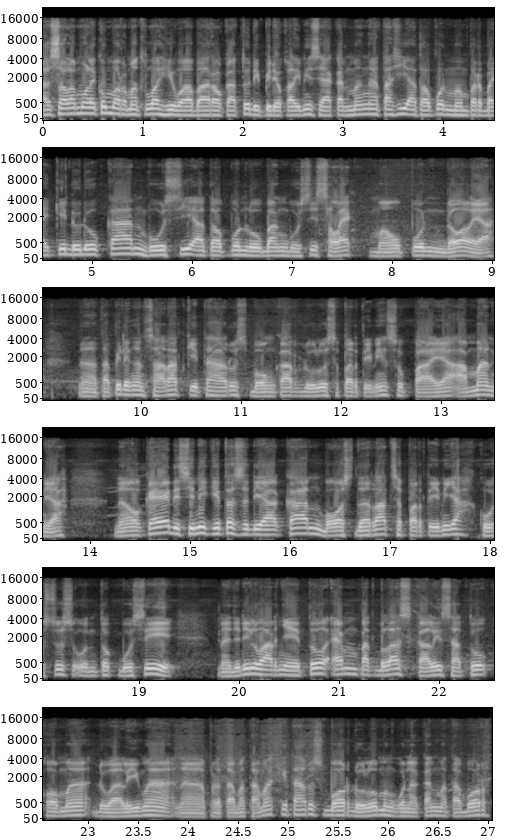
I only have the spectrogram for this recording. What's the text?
Assalamualaikum warahmatullahi wabarakatuh. Di video kali ini saya akan mengatasi ataupun memperbaiki dudukan busi ataupun lubang busi selek maupun dol ya. Nah tapi dengan syarat kita harus bongkar dulu seperti ini supaya aman ya. Nah oke di sini kita sediakan bos derat seperti ini ya khusus untuk busi. Nah jadi luarnya itu M14 kali 1,25 Nah pertama-tama kita harus bor dulu menggunakan mata bor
